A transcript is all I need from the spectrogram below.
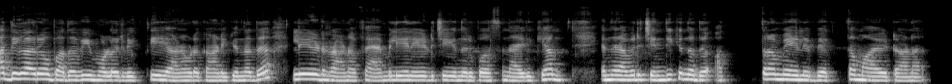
അധികാരവും പദവിയും ഉള്ള ഒരു വ്യക്തിയെയാണ് ഇവിടെ കാണിക്കുന്നത്. ലീഡറാണ് ഫാമിലിയെ ലീഡ് ചെയ്യുന്ന ഒരു പേഴ്സൺ ആയിരിക്കാം. എന്നാൽ അവർ ചിന്തിക്കുന്നത് അത്രമേൽ വ്യക്തമായിട്ടാണ്.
